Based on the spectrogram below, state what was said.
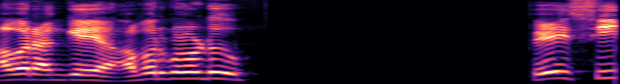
அவர் அங்கே அவர்களோடு பேசி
